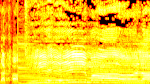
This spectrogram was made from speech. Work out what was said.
দেখা জি মালা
